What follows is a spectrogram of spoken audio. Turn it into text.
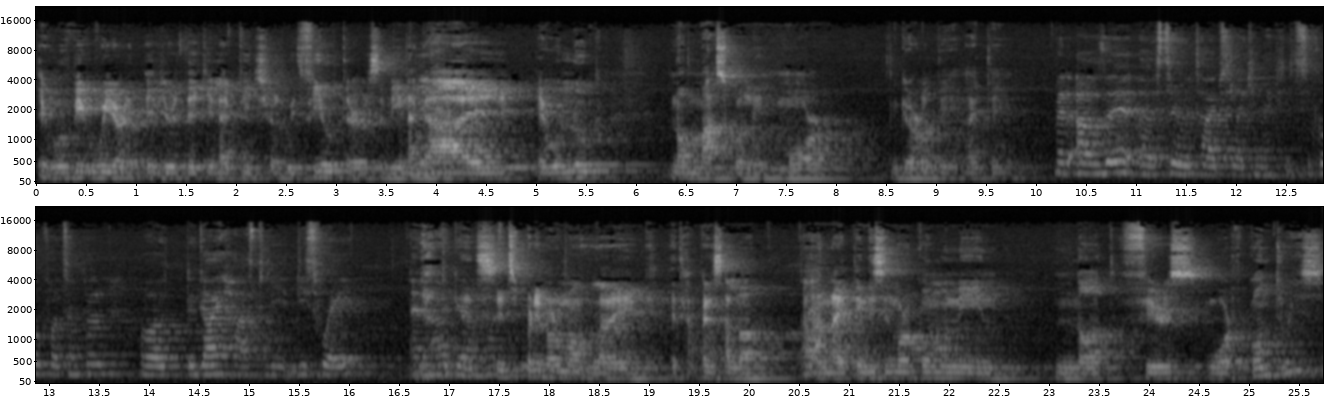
it would be weird if you're taking like pictures with filters, being a guy. It would look not masculine, more girly. I think. But are there uh, stereotypes, like in Mexico, for example, about the guy has to be this way yeah, it's it's pretty normal. Like it happens a lot, Yeah. and I think this is more common in not first world countries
